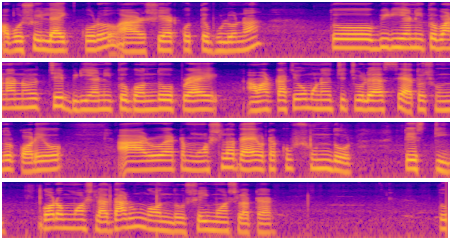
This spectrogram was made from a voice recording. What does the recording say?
অবশ্যই লাইক করো আর শেয়ার করতে ভুলো না। তো বিরিয়ানি তো বানানো হচ্ছে, বিরিয়ানি তো গন্ধ প্রায় আমার কাছেও মনে হচ্ছে চলে আসছে, এত সুন্দর করেও। আর ও একটা মশলা দেয়, ওটা খুব সুন্দর, টেস্টি, গরম মশলা, দারুণ গন্ধ সেই মশলাটার। তো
